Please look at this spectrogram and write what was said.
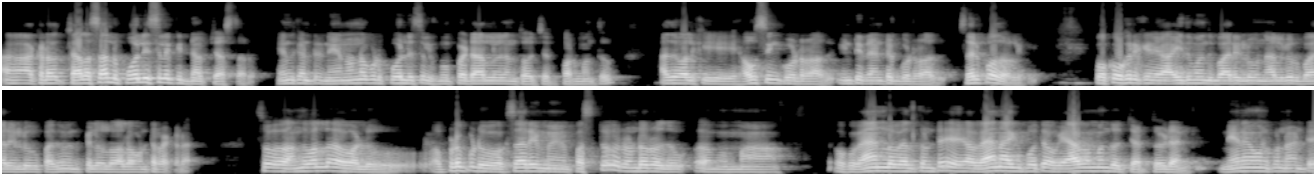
అక్కడ చాలాసార్లు పోలీసులు కిడ్నాప్ చేస్తారు. ఎందుకంటే నేనున్నప్పుడు పోలీసులకు ముప్పై డాలర్లు ఎంత వచ్చేది పర్ మంత్? అది వాళ్ళకి హౌసింగ్ కూడా రాదు. ఇంటి రెంట్కి కూడా రాదు. సరిపోదు వాళ్ళకి. ఒక్కొక్కరికి ఐదు మంది భార్యలు నలుగురు భార్యలు పది మంది పిల్లలు అలా ఉంటారు అక్కడ. సో అందువల్ల వాళ్ళు అప్పుడప్పుడు ఒకసారి మేము ఫస్ట్ రెండో రోజు మా ఒక వ్యాన్లో వెళ్తుంటే ఆ వ్యాన్ ఆగిపోతే ఒక యాభై మంది వచ్చారు తోయడానికి. నేనేమనుకున్నా అంటే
